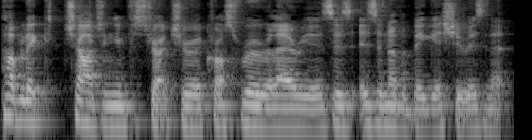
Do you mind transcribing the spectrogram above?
public charging infrastructure across rural areas is, is another big issue, isn't it?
